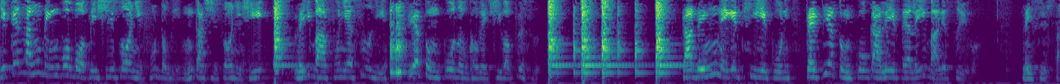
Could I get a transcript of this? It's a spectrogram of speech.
你跟冷定伯伯的洗少你糊涂的，你家洗少你洗，你把妇女事情别动过头，可给起个不是。家另那个铁锅呢，在别动过家里在你把的水不？你说啥？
